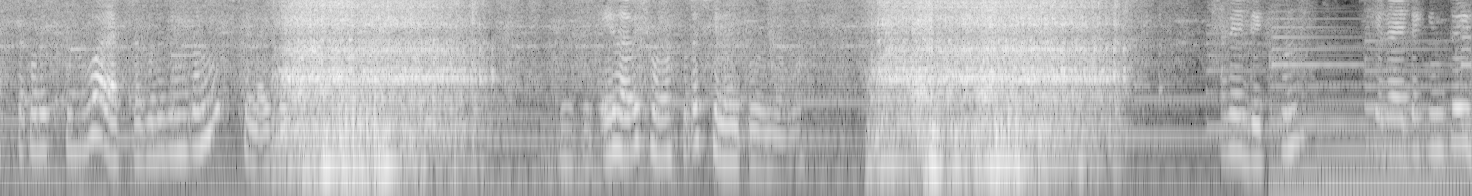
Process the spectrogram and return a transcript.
একটা করে খুলবো আর একটা করে কিন্তু আমি সেলাই করব। এইভাবে সমস্তটা সেলাই করে নেব আর এই দেখুন, সেলাইটা কিন্তু এই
